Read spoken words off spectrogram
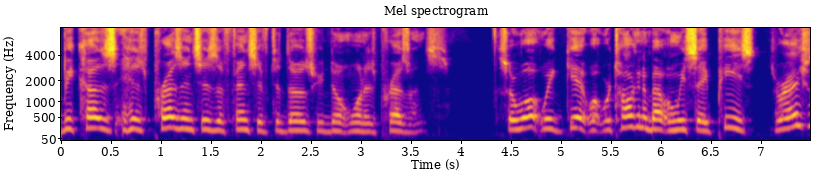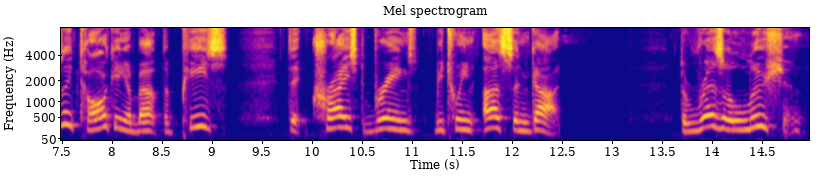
Because his presence is offensive to those who don't want his presence. So, what we get, what we're talking about when we say peace, is we're actually talking about the peace that Christ brings between us and God. The resolution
